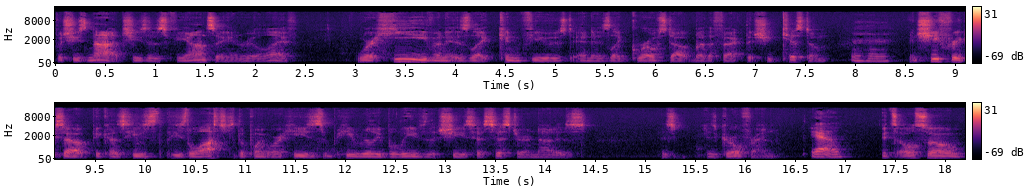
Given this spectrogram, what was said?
but she's not. She's his fiance in real life. Where he even is like confused and is like grossed out by the fact that she kissed him, mm-hmm. and she freaks out because he's he's lost to the point where he's he really believes that she's his sister and not his his his girlfriend. Yeah. It's also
